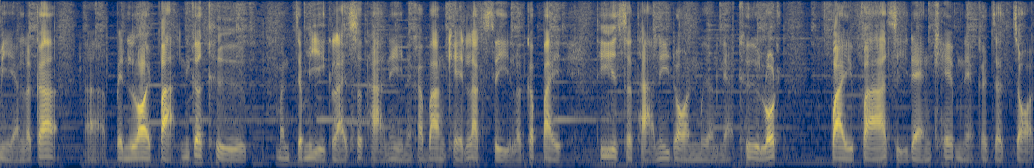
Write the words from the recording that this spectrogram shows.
มียนแล้วก็เป็นรอยปะนี่ก็คือมันจะมีอีกหลายสถานีนะครับ บางเขนหลักสี่แล้วก็ไปที่สถานีดอนเมืองเนี่ยคือรถ ฟฟ้าสีแดงเข้มเนี่ยก็จะจอด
